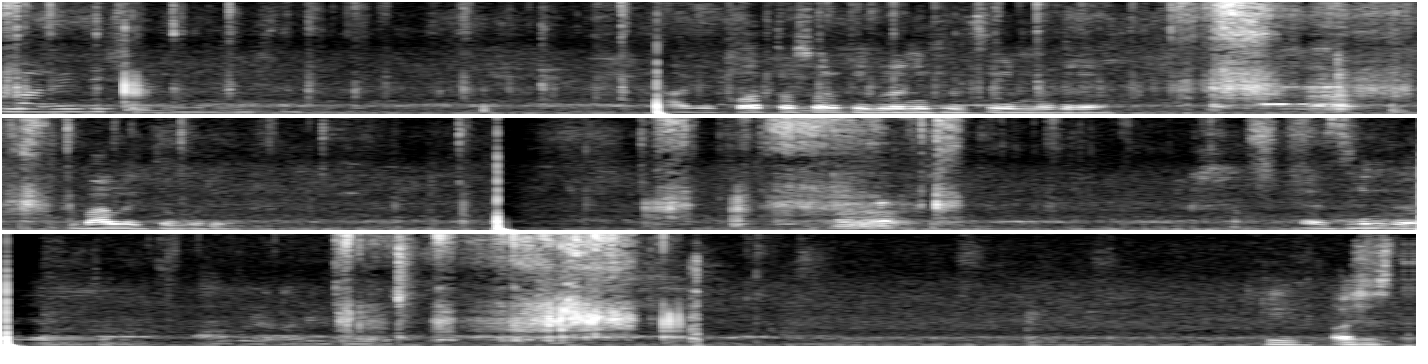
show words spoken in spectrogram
আমার এই দেশে আগে কত সরফি ঘুরে নিয়ে ফেলছি এমনি করে ভালোই তো করি কি? অসুস্থ।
